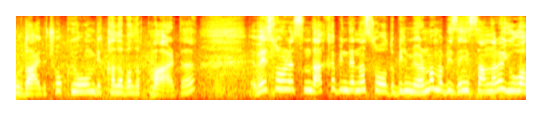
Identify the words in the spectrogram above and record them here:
buradaydı. Çok yoğun bir kalabalık vardı. Ve sonrasında akabinde nasıl oldu bilmiyorum ama biz de insanlara yuva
